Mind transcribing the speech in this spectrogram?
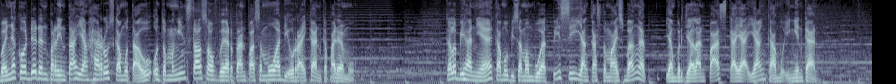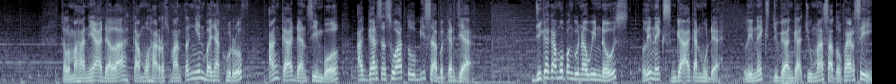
Banyak kode dan perintah yang harus kamu tahu untuk menginstal software tanpa semua diuraikan kepadamu. Kelebihannya, kamu bisa membuat PC yang customized banget, yang berjalan pas kayak yang kamu inginkan. Kelemahannya adalah kamu harus mantengin banyak huruf, angka, dan simbol agar sesuatu bisa bekerja. Jika kamu pengguna Windows, Linux nggak akan mudah. Linux juga nggak cuma satu versi,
